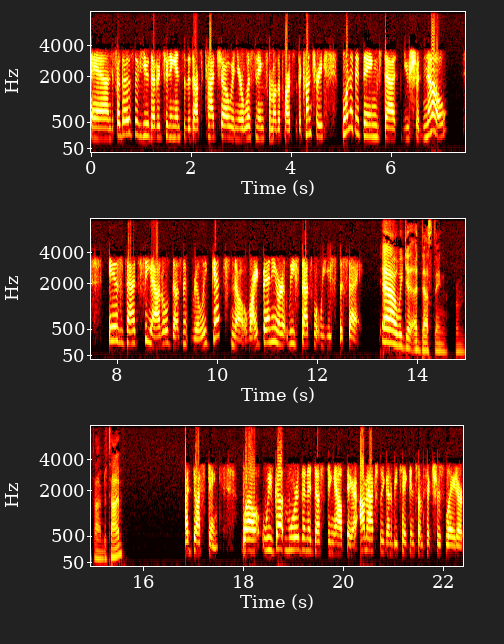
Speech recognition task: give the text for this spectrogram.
And for those of you that are tuning into the Dr. Pat Show and you're listening from other parts of the country, one of the things that you should know is that Seattle doesn't really get snow, right, Benny? Or at least that's what we used to say. Yeah, we get a dusting from time to time. A dusting. Well, we've got more than a dusting out there. I'm actually going to be taking some pictures later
